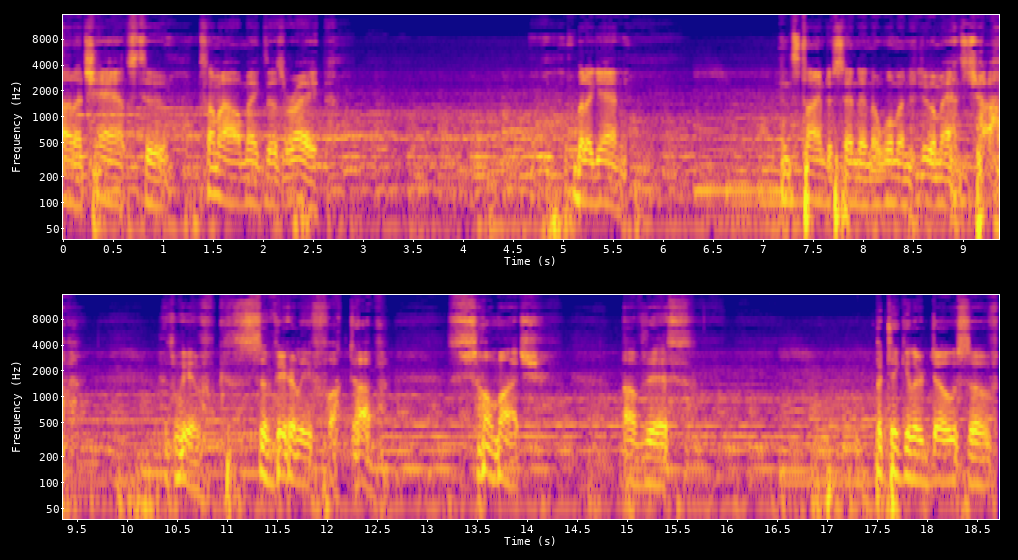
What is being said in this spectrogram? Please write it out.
on a chance to somehow make this right. But again, it's time to send in a woman to do a man's job. As we have severely fucked up so much of this particular dose of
